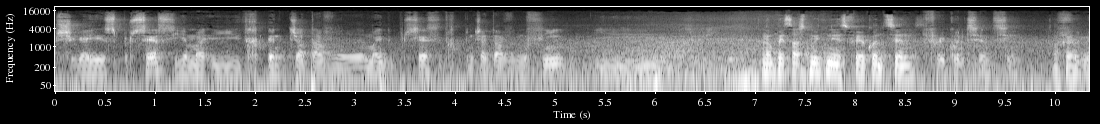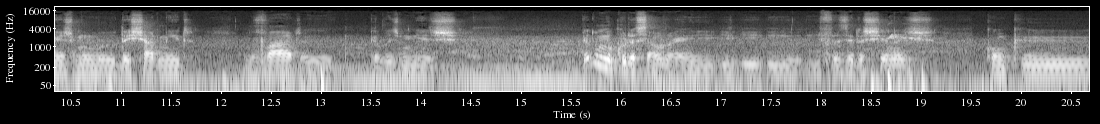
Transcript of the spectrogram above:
cheguei a esse processo e, a e de repente já estava a meio do processo e de repente já estava no fim e Não pensaste muito nisso, foi acontecendo. Foi acontecendo, sim. Ok. Foi mesmo deixar-me ir, levar eh, pelas minhas. Pelo meu coração, não é? E, e- e- fazer as cenas com que.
